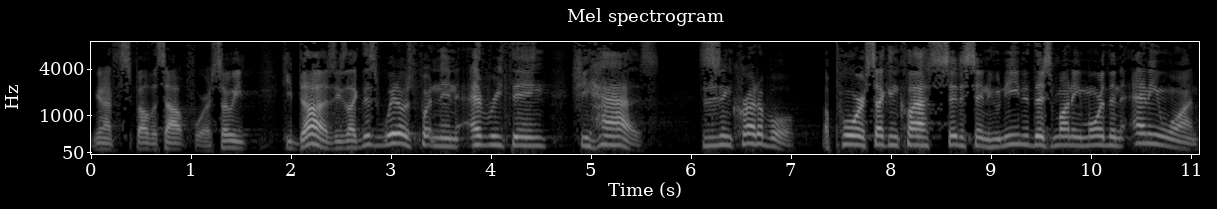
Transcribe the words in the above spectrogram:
you're going to have to spell this out for us. So he, he does. He's like, this widow's putting in everything she has. This is incredible. A poor second class citizen who needed this money more than anyone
